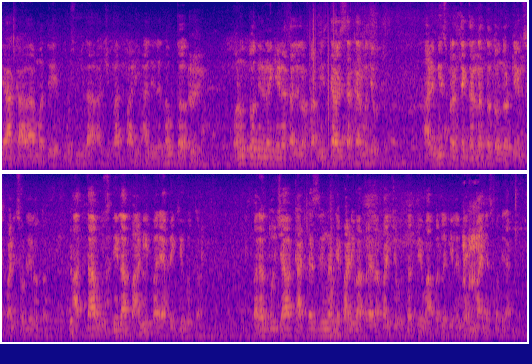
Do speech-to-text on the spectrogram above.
त्या काळामध्ये उजनीला अजिबात पाणी आलेलं नव्हतं. म्हणून तो निर्णय घेण्यात आलेला होता. मीच त्यावेळेस सरकारमध्ये होतो. आणि मीच प्रत्येक धरणातनं दोन दोन टीएमसी पाणी सोडलेलं होतं. आता उजनीला पाणी बऱ्यापैकी होतं. परंतु ज्या काटकसरीनं ते पाणी वापरायला पाहिजे होतं ते वापरलं गेलं नाही मायनसमध्ये घातलं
